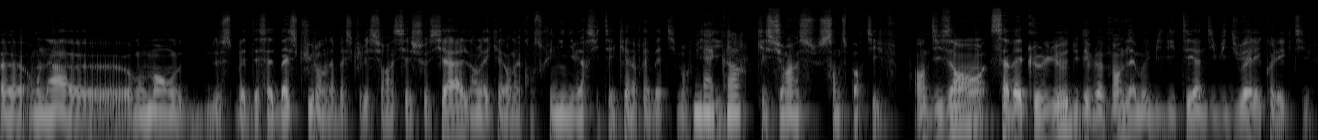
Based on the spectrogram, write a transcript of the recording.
euh, on a euh, au moment de, ce- de cette bascule, on a basculé sur un siège social dans lequel on a construit une université qui est un vrai bâtiment physique qui est sur un centre sportif, en disant ça va être le lieu du développement de la mobilité individuelle et collective.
